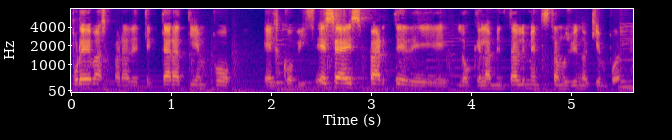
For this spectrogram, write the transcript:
pruebas para detectar a tiempo el COVID. Esa es parte de lo que lamentablemente estamos viendo aquí en Puebla.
